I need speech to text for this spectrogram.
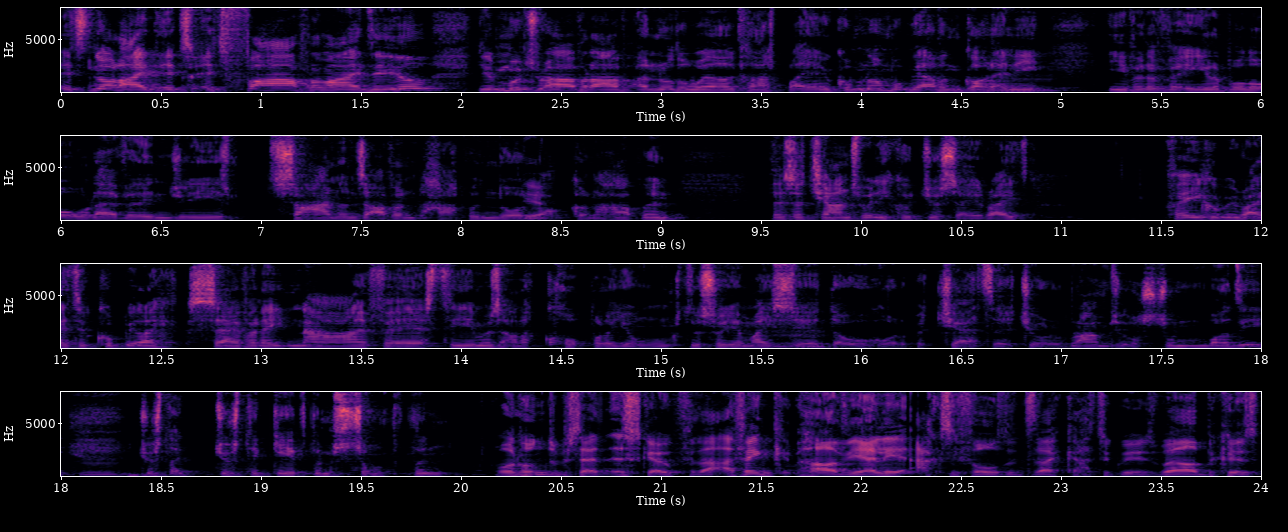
It's not it's it's far from ideal. You'd much rather have another world class player coming on, but we haven't got any mm. available or whatever injuries, signings haven't happened or yeah. not going to happen. There's a chance where he could just say, right, Faye could be right, it could be like seven, eight, nine first teamers and a couple of youngsters. So you might mm. see a mm. Doak or a Bajcetic or a Ramsey or somebody mm. just like just to give them something. 100% there's scope for that. I think Harvey Elliott actually falls into that category as well because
